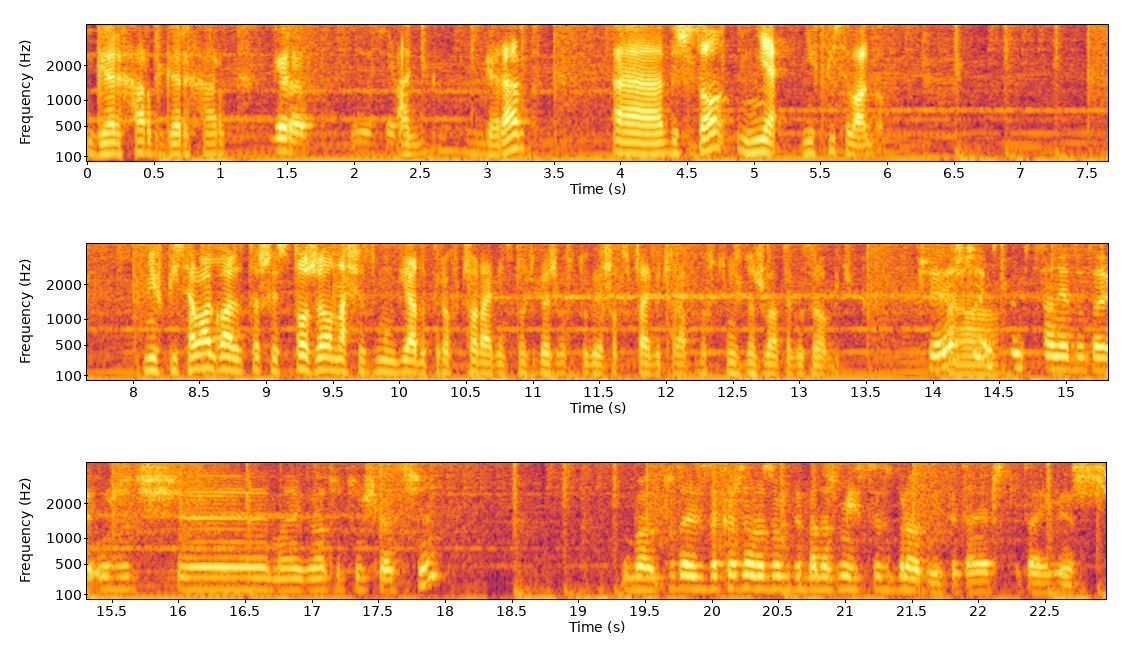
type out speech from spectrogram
Gerhard, Gerhard. Gerhard. A Gerhard? E, wiesz co? Nie, nie wpisała go. Nie wpisała go, ale to też jest to, że ona się zmówiła dopiero wczoraj, więc możliwe, że po prostu wiesz, od wczoraj wieczora po prostu nie zdążyła tego zrobić. Czy jeszcze A... jestem w stanie tutaj użyć e, mojego atutu śledczy? Bo tutaj jest za każdym razem, gdy badasz miejsce zbrodni, pytanie, czy tutaj wiesz,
